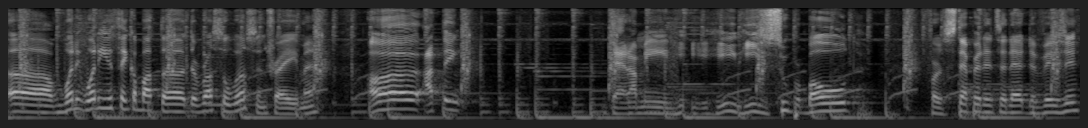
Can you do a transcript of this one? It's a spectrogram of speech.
um, what do, what do you think about the the Russell Wilson trade, man? Uh, I think that I mean he, he he's super bold for stepping into that division.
